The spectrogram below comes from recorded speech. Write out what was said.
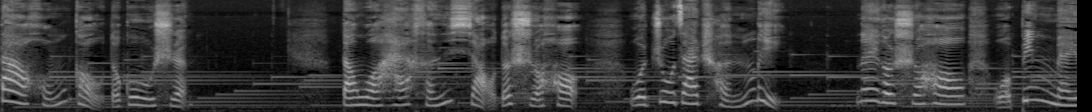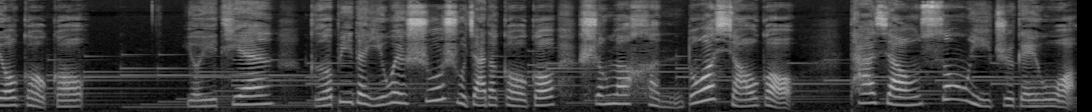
大红狗的故事。当我还很小的时候，我住在城里，那个时候我并没有狗狗。有一天，隔壁的一位叔叔家的狗狗生了很多小狗，他想送一只给我。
